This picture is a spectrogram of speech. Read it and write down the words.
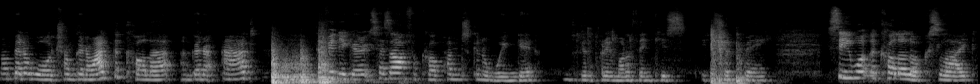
my bit of water. I'm going to add the colour. I'm going to add the vinegar. It says half a cup. I'm just going to wing it. I'm just going to put in what I think is it should be. See what the colour looks like.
